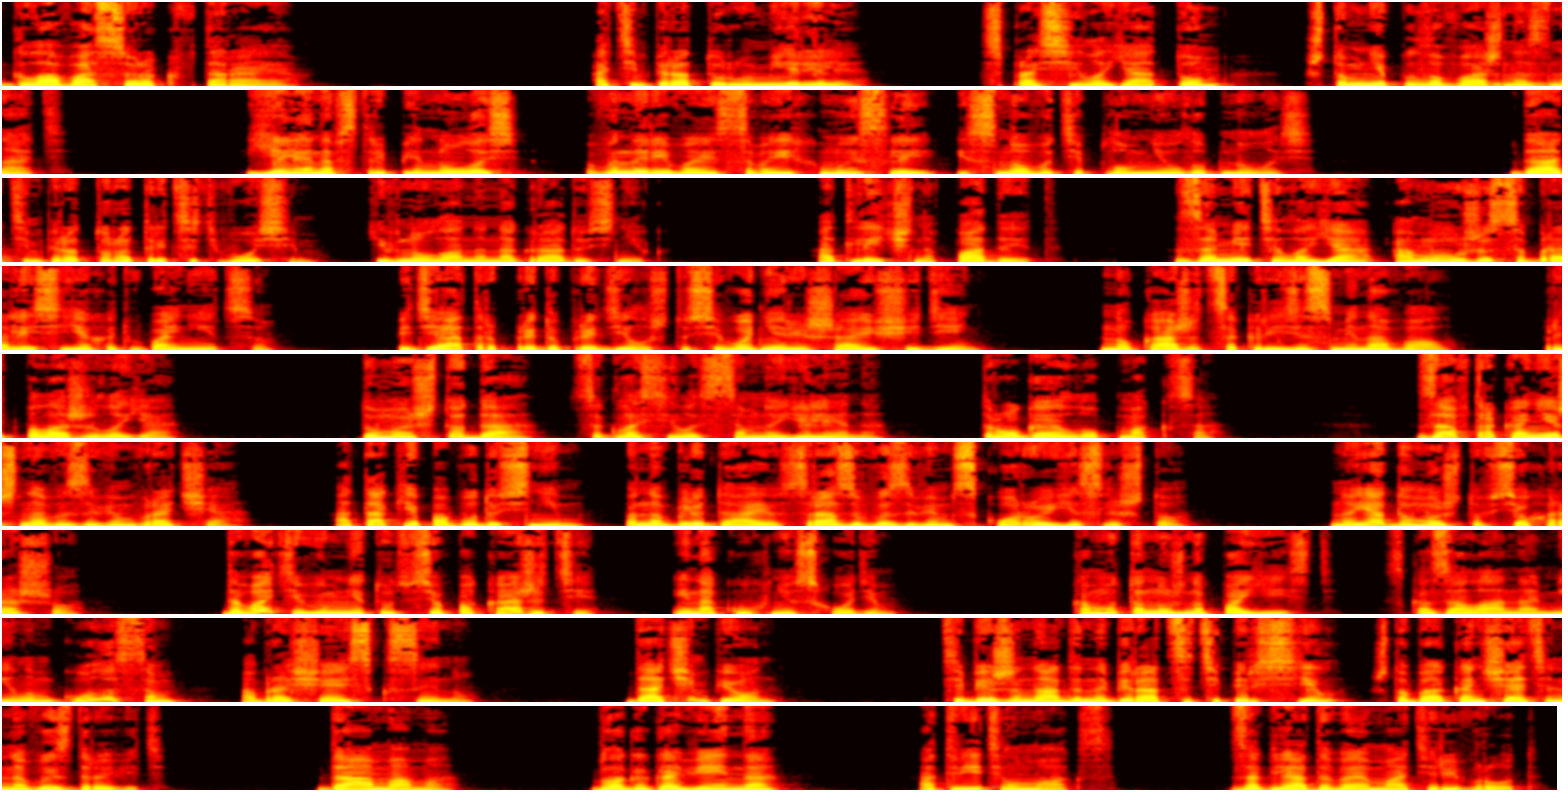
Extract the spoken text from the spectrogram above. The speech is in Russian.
Глава 42. «А температуру умерили?» — спросила я о том, что мне было важно знать. Елена встрепенулась, выныривая из своих мыслей, и снова теплом не улыбнулась. «Да, температура 38», — кивнула она на градусник. «Отлично, падает», — заметила я, а мы уже собрались ехать в больницу. Педиатр предупредил, что сегодня решающий день. Но, кажется, кризис миновал, предположила я. Думаю, что да, согласилась со мной Елена, трогая лоб Макса. Завтра, конечно, вызовем врача. А так я побуду с ним, понаблюдаю, сразу вызовем скорую, если что. Но я думаю, что все хорошо. Давайте вы мне тут все покажете и на кухню сходим. Кому-то нужно поесть, сказала она милым голосом, обращаясь к сыну. Да, чемпион? Тебе же надо набираться теперь сил, чтобы окончательно выздороветь. Да, мама, благоговейно ответил Макс, заглядывая матери в рот.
